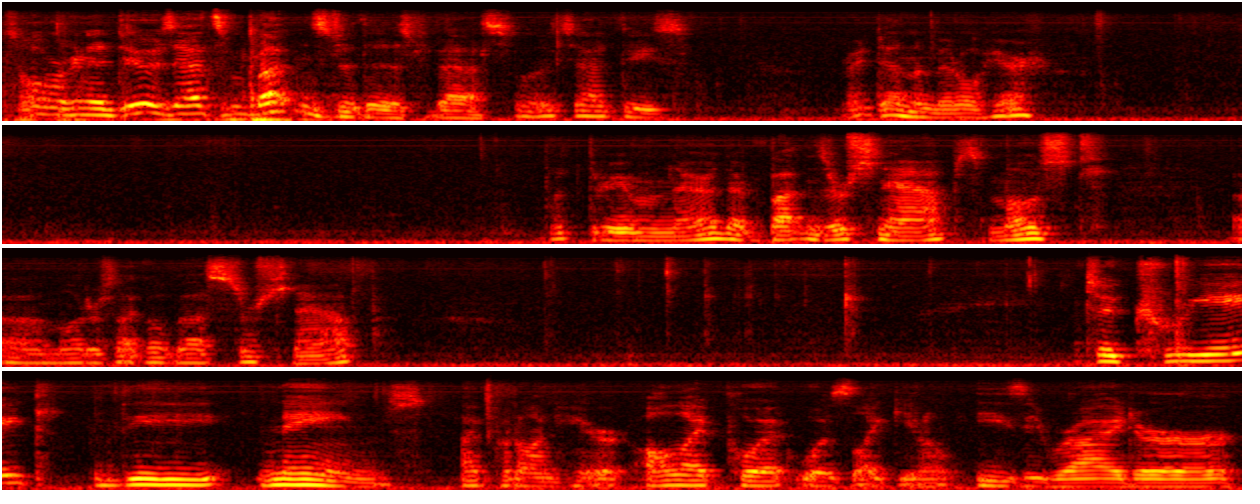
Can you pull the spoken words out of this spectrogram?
So all we're going to do is add some buttons to this vest. So let's add these right down the middle here. Put three of them there. Their buttons are snaps. Most uh, motorcycle vests are snap. To create the names I put on here, all I put was like, you know, Easy Rider,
